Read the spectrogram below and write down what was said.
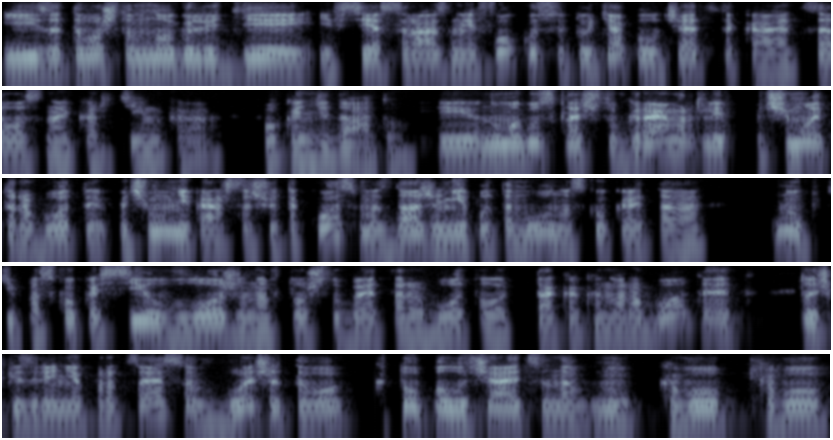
И из-за того, что много людей и все с разные фокусы, то у тебя получается такая целостная картинка по кандидату. И, ну, могу сказать, что в Grammarly, почему это работает, почему мне кажется, что это космос, даже не потому, насколько это, ну, типа, сколько сил вложено в то, чтобы это работало так, как оно работает, с точки зрения процессов, больше того, кто получается, на, ну, кого, кого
